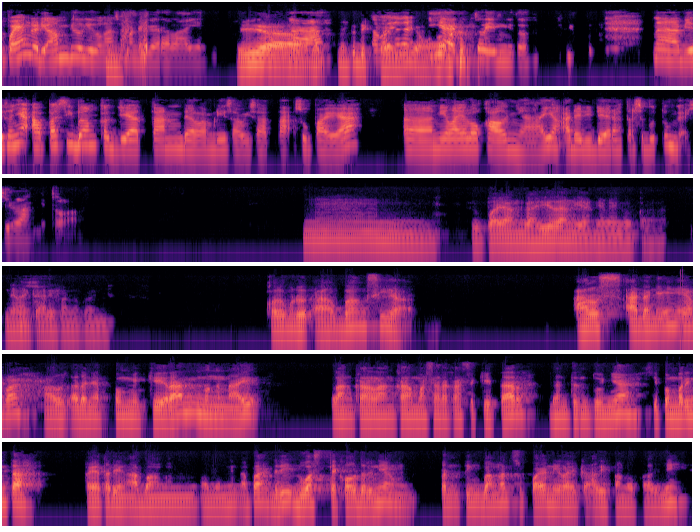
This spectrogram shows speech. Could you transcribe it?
supaya nggak diambil gitu kan hmm. sama negara lain Iya, nah, nanti diklaim ya. Iya, diklaim gitu. Nah, biasanya apa sih Bang kegiatan dalam desa wisata supaya uh, nilai lokalnya yang ada di daerah tersebut tuh nggak hilang gitu loh? Hmm, supaya nggak hilang ya nilai lokal, nilai hmm. kearifan lokalnya. Kalau menurut Abang sih ya harus adanya ini apa? Harus adanya pemikiran mengenai langkah-langkah masyarakat sekitar dan tentunya si pemerintah. Kayak tadi yang abang ngomongin apa? Jadi dua stakeholder ini yang penting banget supaya nilai kearifan lokal ini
